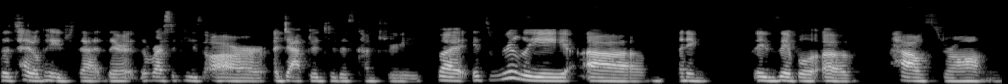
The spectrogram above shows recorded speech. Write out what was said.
the title page that the recipes are adapted to this country, but it's really um, an example of how strong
